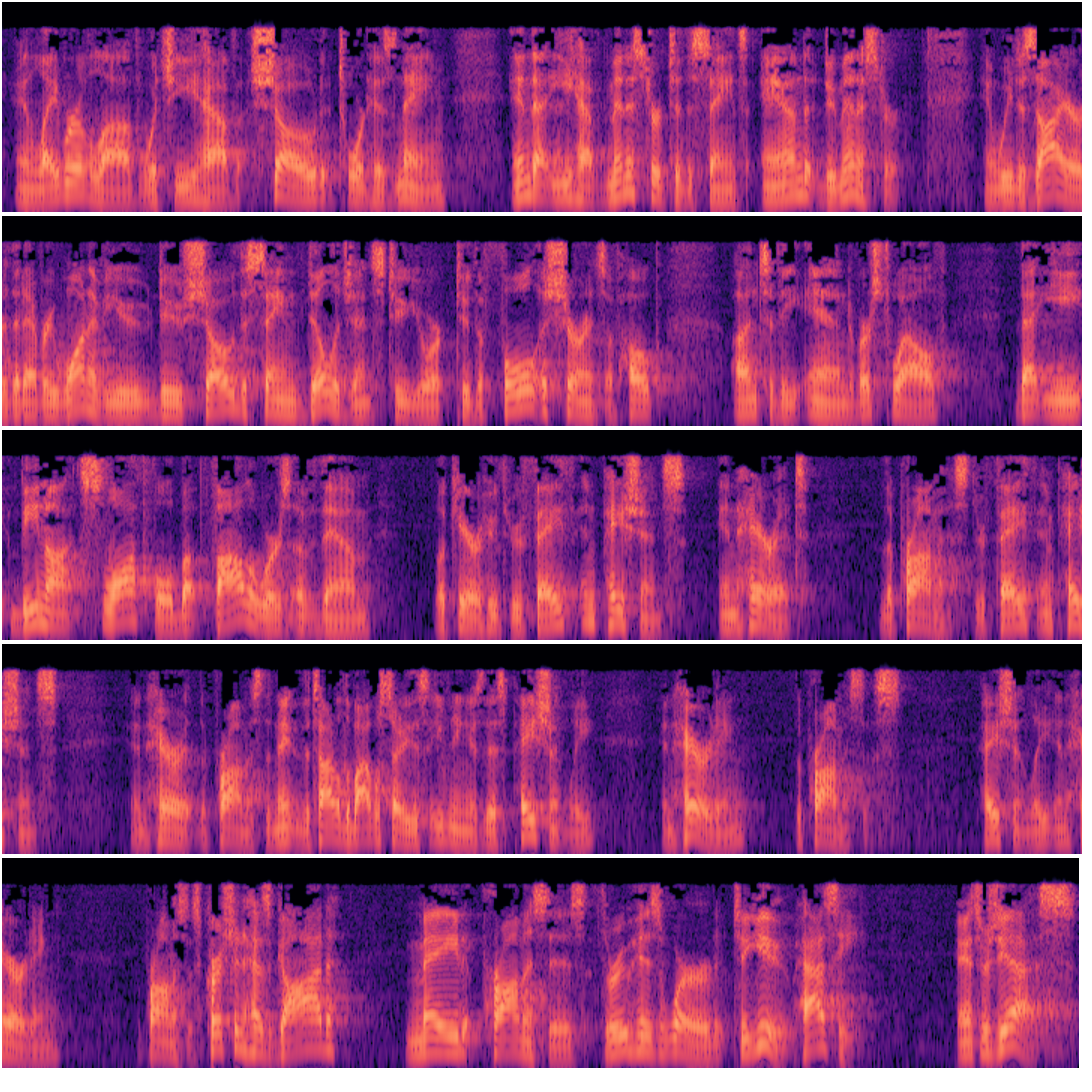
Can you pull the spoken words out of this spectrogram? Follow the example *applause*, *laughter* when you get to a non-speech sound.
and labor of love which ye have showed toward his name, in that ye have ministered to the saints and do minister. And we desire that every one of you do show the same diligence to your to the full assurance of hope unto the end. Verse 12, that ye be not slothful, but followers of them, look here, who through faith and patience inherit the promise. Through faith and patience inherit the promise. The, name, the title of the Bible study this evening is this Patiently Inheriting the Promises. Patiently Inheriting the Promises. Christian, has God made promises through His Word to you? Has He? Answer is yes.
